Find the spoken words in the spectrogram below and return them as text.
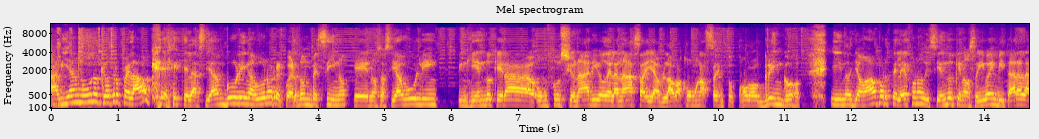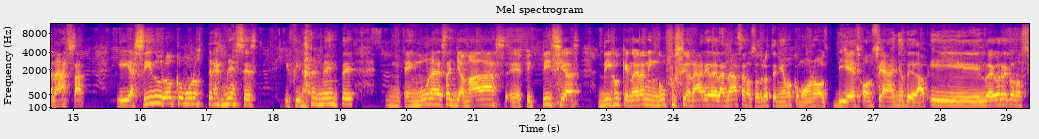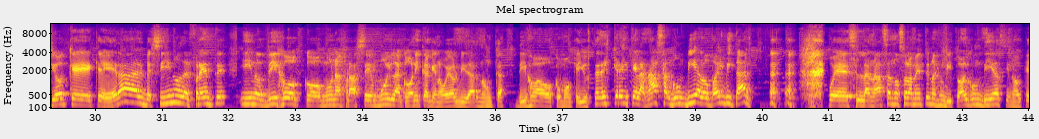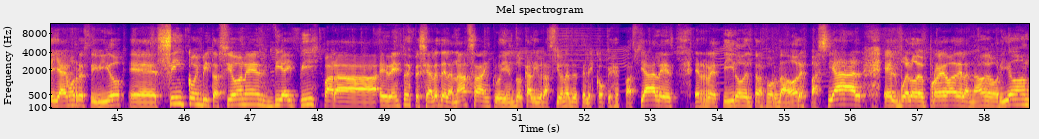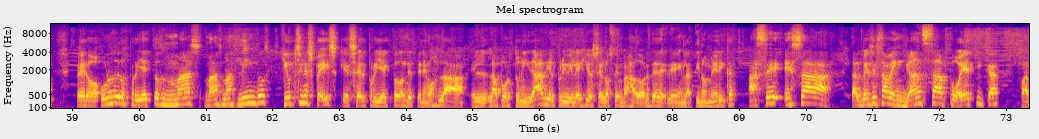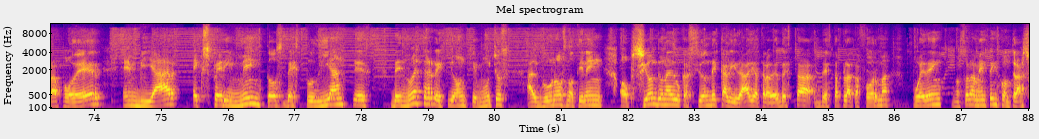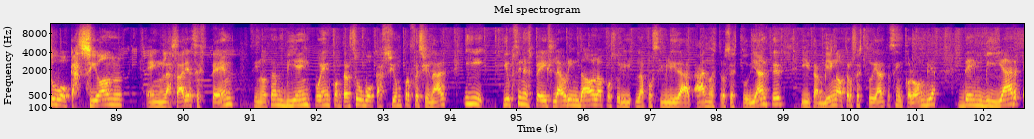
Habían uno que otro pelado que, que le hacían bullying a uno. Recuerdo un vecino que nos hacía bullying fingiendo que era un funcionario de la NASA y hablaba con un acento todo gringo. Y nos llamaba por teléfono diciendo que nos iba a invitar a la NASA. Y así duró como unos tres meses. Y finalmente en una de esas llamadas eh, ficticias dijo que no era ningún funcionario de la NASA, nosotros teníamos como unos 10, 11 años de edad. Y luego reconoció que, que era el vecino del frente y nos dijo con una frase muy lacónica que no voy a olvidar nunca, dijo como que ¿y ustedes creen que la NASA algún día los va a invitar? pues la NASA no solamente nos invitó algún día, sino que ya hemos recibido eh, cinco invitaciones VIP para eventos especiales de la NASA, incluyendo calibraciones de telescopios espaciales, el retiro del transbordador espacial, el vuelo de prueba de la nave de Orión. Pero uno de los proyectos más, más, más lindos, Cubes in Space, que es el proyecto donde tenemos la, la oportunidad y el privilegio de ser los embajadores de, en Latinoamérica, hace esa tal vez esa venganza poética para poder enviar experimentos de estudiantes de nuestra región que muchos algunos no tienen opción de una educación de calidad y a través de esta, de esta plataforma pueden no solamente encontrar su vocación en las áreas STEM, sino también pueden encontrar su vocación profesional. Y Cubes Space le ha brindado la, la, posibilidad a nuestros estudiantes y también a otros estudiantes en Colombia de enviar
